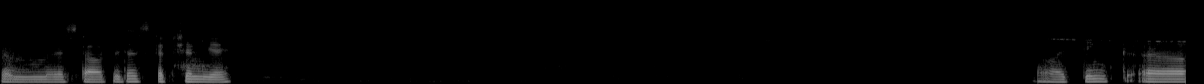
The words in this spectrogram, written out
From let's start with the section A. I think uh,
